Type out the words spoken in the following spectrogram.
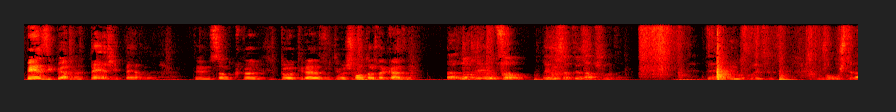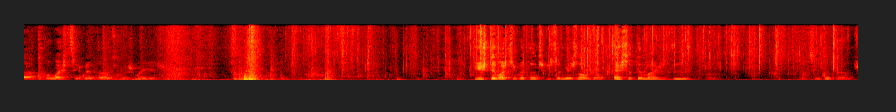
Pés e pernas. pés e pernas. Tem noção de que estou a tirar as últimas fotos da casa. Ah, não tenho noção, tenho certeza absoluta. Tenho aqui uma coisa, vou mostrar, com mais de 50 anos nas meias. Isto tem mais de 50 anos, que isto é mês de algodão. Esta tem mais de 50 anos.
